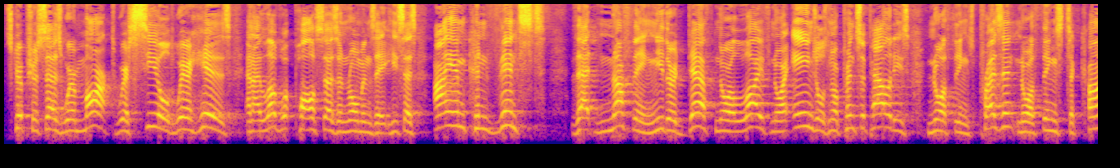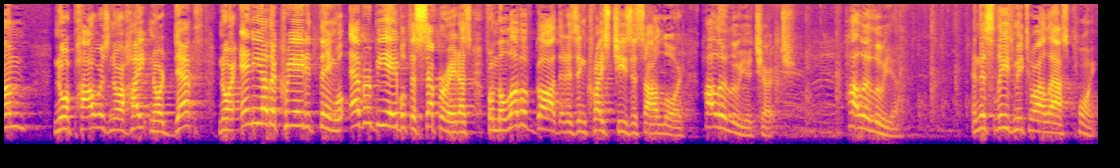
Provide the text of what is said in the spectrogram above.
Scripture says we're marked, we're sealed, we're His. And I love what Paul says in Romans 8. He says, I am convinced that nothing, neither death, nor life, nor angels, nor principalities, nor things present, nor things to come, nor powers, nor height, nor depth, nor any other created thing will ever be able to separate us from the love of God that is in Christ Jesus our Lord. Hallelujah, church. Hallelujah. And this leads me to our last point.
